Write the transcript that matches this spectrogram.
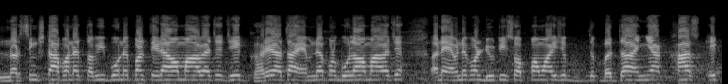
નર્સિંગ સ્ટાફ અને તબીબોને પણ તેડાવવામાં આવ્યા છે. જે ઘરે હતા, એમને પણ બોલાવવામાં આવે છે અને એમને પણ ડ્યુટી સોંપવામાં આવી છે. બ- બધા અહીંયા ખાસ એક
